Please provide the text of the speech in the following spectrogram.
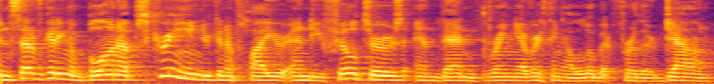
Instead of getting a blown up screen, you can apply your ND filters and then bring everything a little bit further down.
